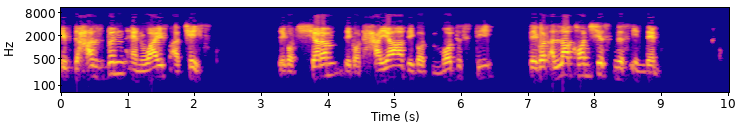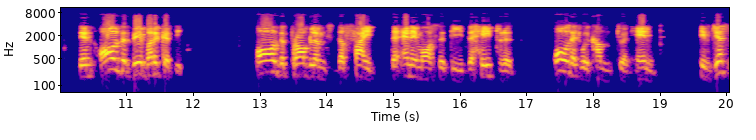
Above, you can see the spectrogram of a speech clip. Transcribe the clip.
if the husband and wife are chaste they got sharam they got haya they got modesty they got Allah consciousness in them then all the bebarakati all the problems the fight the animosity the hatred all that will come to an end if just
